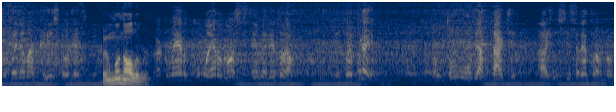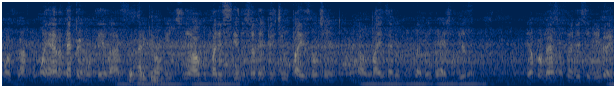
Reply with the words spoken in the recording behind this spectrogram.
não foi nenhuma crítica. Foi um monólogo. Como era, como era o nosso sistema eleitoral. E foi por aí. Não houve ataque à justiça eleitoral, foi mostrar como era. Até perguntei lá se claro alguém tinha algo parecido no seu respectivo país. Não tinha. O país era bem teste disso. E a conversa foi desse nível aí.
